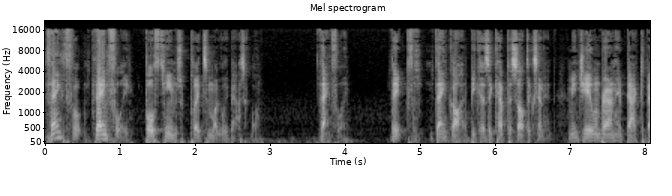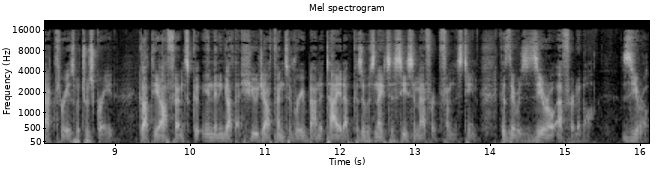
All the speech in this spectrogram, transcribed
Thankful, thankfully, both teams played some ugly basketball. Thankfully. They, thank God, because it kept the Celtics in it. I mean, Jaylen Brown hit back to back threes, which was great. Got the offense, and then he got that huge offensive rebound to tie it up because it was nice to see some effort from this team because there was zero effort at all. Zero.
